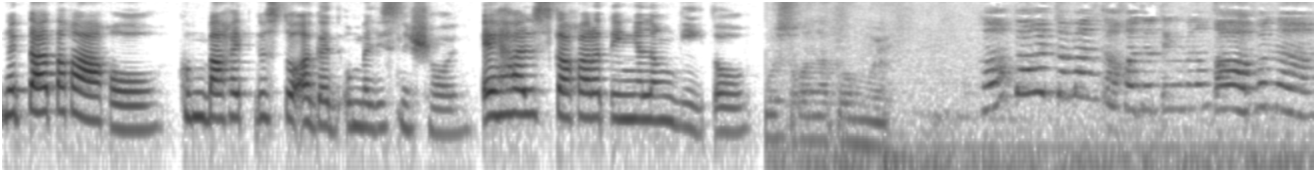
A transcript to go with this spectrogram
Nagtataka ako kung bakit gusto agad umalis ni Sean. Eh halos kakarating niya lang dito. Gusto ko na po umuwi. Ha? Bakit naman? Kakadating mo lang kahapon ah.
